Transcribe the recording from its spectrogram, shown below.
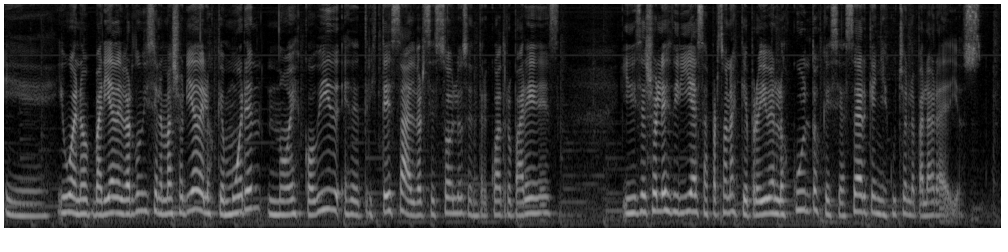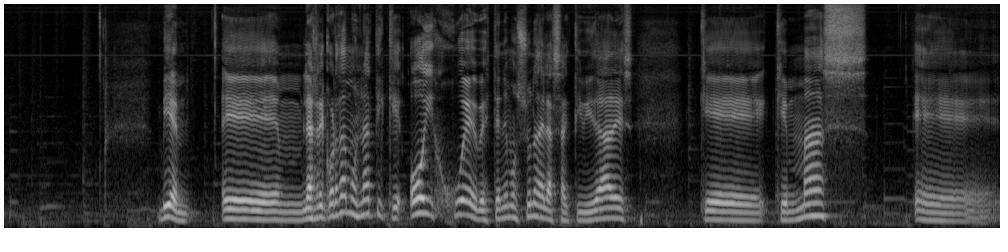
Eh, y bueno, María del Verdún dice, la mayoría de los que mueren no es COVID, es de tristeza al verse solos entre cuatro paredes. Y dice, yo les diría a esas personas que prohíben los cultos que se acerquen y escuchen la palabra de Dios. Bien, eh, les recordamos, Nati, que hoy jueves tenemos una de las actividades que, más eh,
